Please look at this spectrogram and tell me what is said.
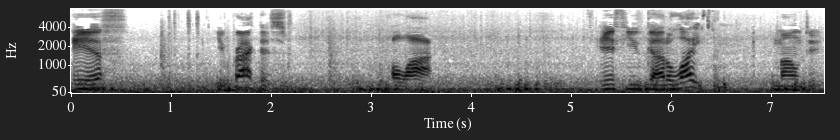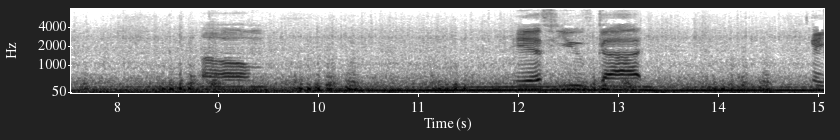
If you practice a lot, if you've got a light mounted, um, if you've got a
